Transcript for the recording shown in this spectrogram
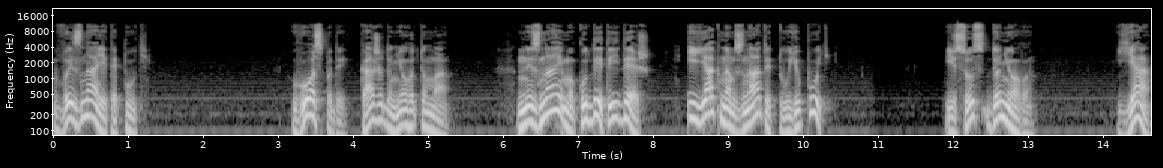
ви знаєте путь. Господи, каже до нього Тома, не знаємо, куди ти йдеш, і як нам знати тую путь. Ісус до нього. Я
